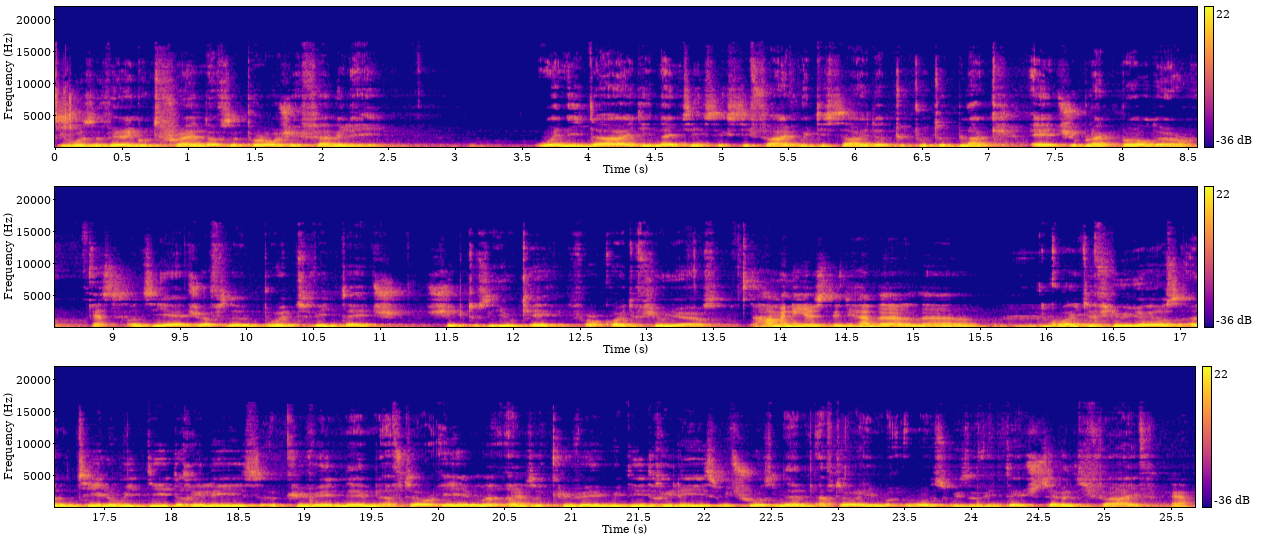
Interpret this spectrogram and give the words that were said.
he was a very good friend of the Pol Roger family. When he died in 1965, we decided to put a black edge, a black border Yes. on the edge of the Brut vintage shipped to the UK for quite a few years. How many years did you have the, the Quite a few years until we did release a cuvée named after him, and the cuvée we did release, which was named after him, was with the vintage 75, yeah.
